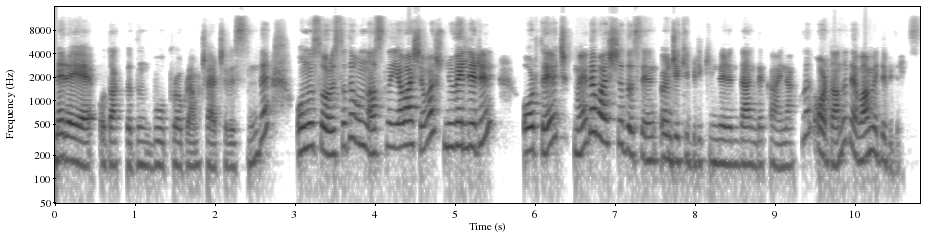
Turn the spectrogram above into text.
nereye odakladın bu program çerçevesinde? Onun sonrasında da onun aslında yavaş yavaş nüveleri ortaya çıkmaya da başladı senin önceki birikimlerinden de kaynaklı. Oradan da devam edebiliriz.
